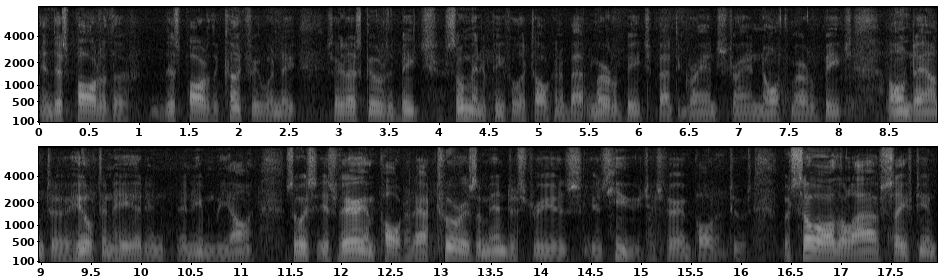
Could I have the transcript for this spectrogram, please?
in this part of the this part of the country, when they say let's go to the beach, so many people are talking about Myrtle Beach, about the Grand Strand, North Myrtle Beach, on down to Hilton Head, and, and even beyond. So it's, it's very important. Our tourism industry is is huge. It's very important to us. But so are the lives, safety, and,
